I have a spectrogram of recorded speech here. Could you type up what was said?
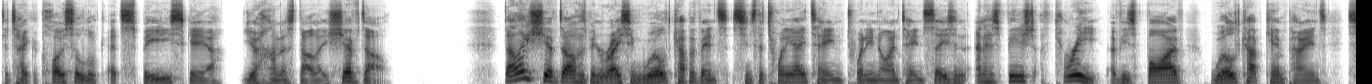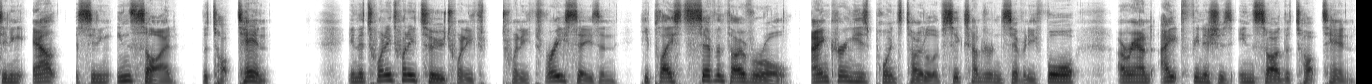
to take a closer look at speedy skier Johannes Dale Skjevdal. Dale Skjevdal has been racing World Cup events since the 2018 2019 season and has finished three of his five World Cup campaigns sitting out sitting inside the top 10. In the 2022 2023 season, he placed seventh overall, anchoring his points total of 674 around eight finishes inside the top 10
